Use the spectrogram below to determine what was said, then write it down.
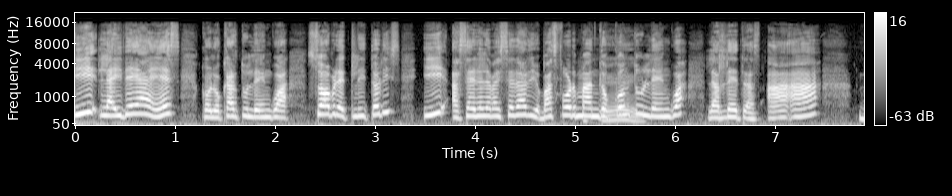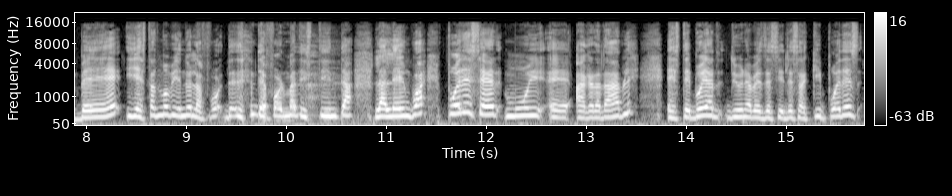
Y la idea es colocar tu lengua sobre el clítoris y hacer el abecedario. Vas formando con tu lengua las letras A, A, B y estás moviendo la for- de, de forma distinta la lengua. Puede ser muy eh, agradable. Este, voy a de una vez decirles aquí, puedes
